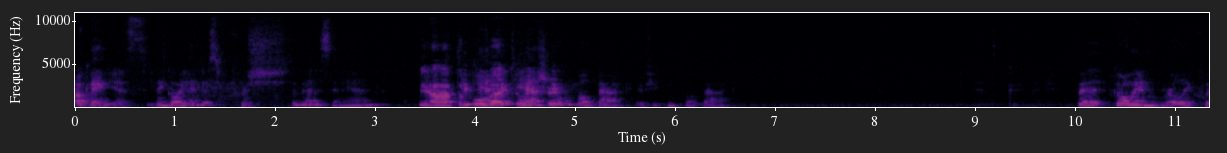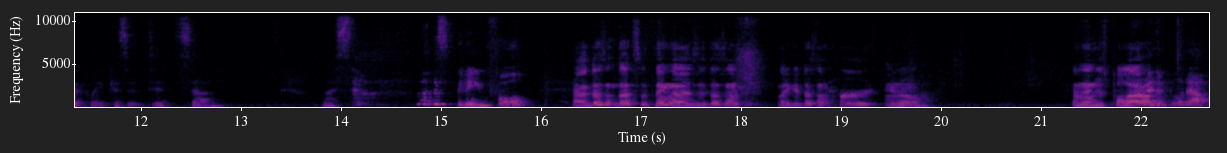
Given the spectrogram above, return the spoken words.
Okay. Yes. you Then go ahead and just push the medicine in. You don't have to you pull can, back to can, make sure. You can pull back if you can pull back. But go in really quickly because it, it's um, less less painful. Uh, it doesn't. That's the thing though, is it doesn't like it doesn't hurt, you know. And then just pull it out. And then pull it out.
